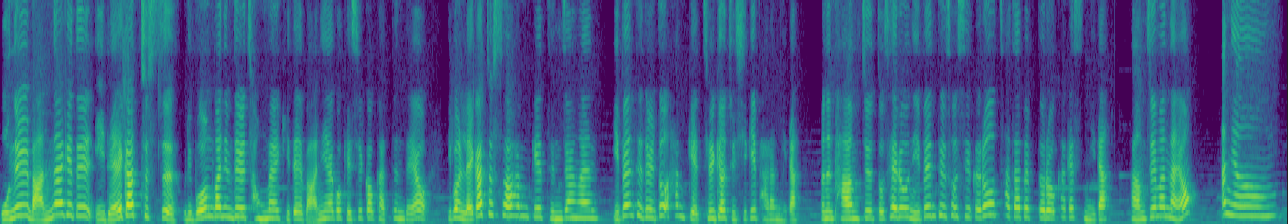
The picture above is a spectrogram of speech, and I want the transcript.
오늘 만나게 될 이 레가투스 우리 모험가님들 정말 기대 많이 하고 계실 것 같은데요. 이번 레가투스와 함께 등장한 이벤트들도 함께 즐겨주시기 바랍니다. 저는 다음 주 또 새로운 이벤트 소식으로 찾아뵙도록 하겠습니다. 다음 주에 만나요. 안녕!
